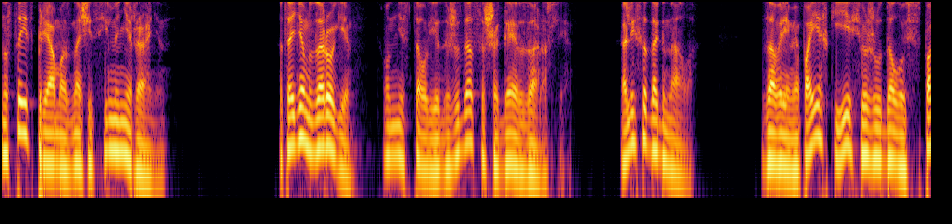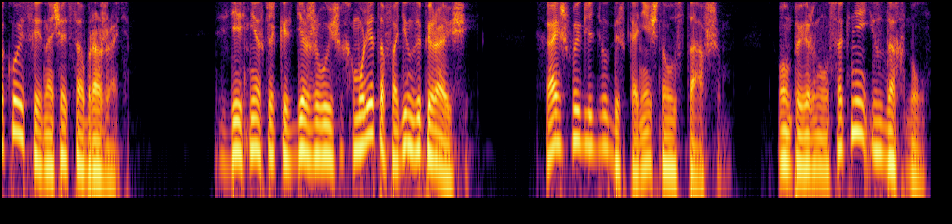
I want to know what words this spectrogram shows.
но стоит прямо, значит, сильно не ранен. «Отойдем с дороги». Он не стал ее дожидаться, шагая в заросли. Алиса догнала. За время поездки ей все же удалось успокоиться и начать соображать. Здесь несколько сдерживающих амулетов, один запирающий. Хайш выглядел бесконечно уставшим. Он повернулся к ней и вздохнул.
